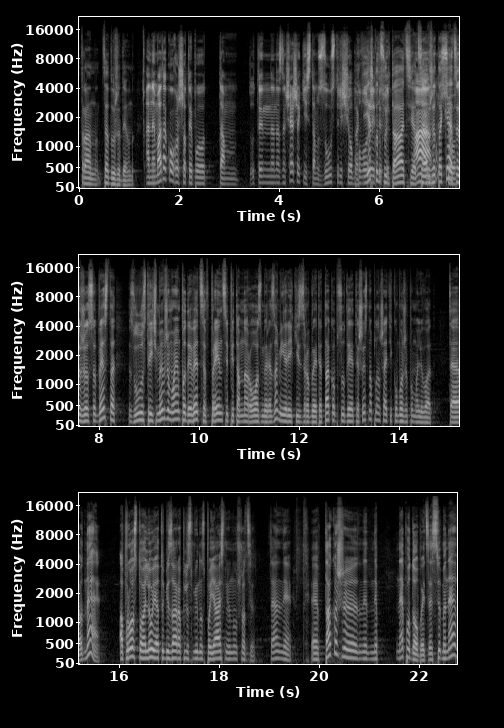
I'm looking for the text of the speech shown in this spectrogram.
Странно, це дуже дивно. А нема такого, що, типу, там. Ти не назначаєш якісь там зустрічі, Так, обговорити? є ж консультація, А, це вже ну таке, все. це вже особиста зустріч. Ми вже маємо подивитися, в принципі, там на розміри, заміри якісь зробити, так обсудити, щось на планшетіку може помалювати. Це одне. А просто алло, я тобі зараз плюс-мінус поясню. Ну що це? Це не. Е, також е, не, не, не подобається. Мене в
